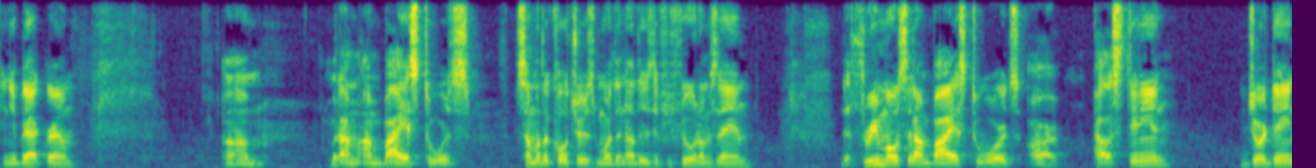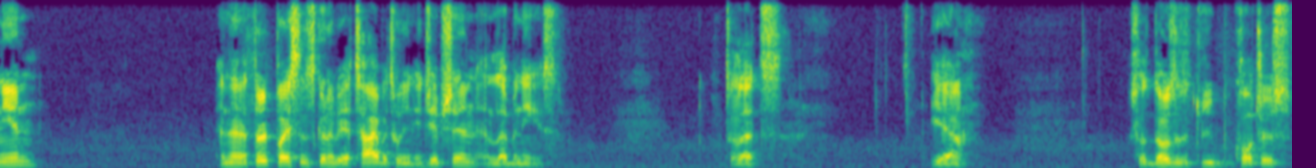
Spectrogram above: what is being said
in your background. Um, but I'm I'm biased towards some of the cultures more than others. If you feel what I'm saying. The three most that I'm biased towards are Palestinian, Jordanian, and then a third place is going to be a tie between Egyptian and Lebanese. So that's, yeah. So those are the three cultures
